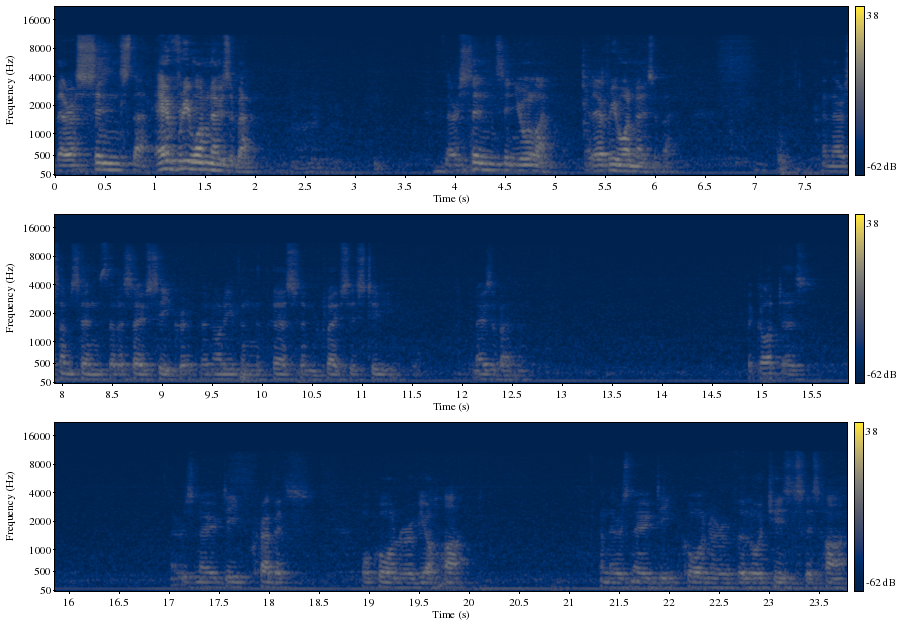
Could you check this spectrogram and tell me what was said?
there are sins that everyone knows about. There are sins in your life that everyone knows about. And there are some sins that are so secret that not even the person closest to you knows about them. But God does. There is no deep crevice or corner of your heart. And there is no deep corner of the Lord Jesus' heart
